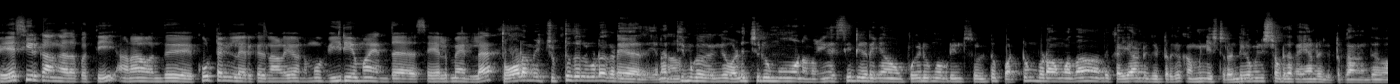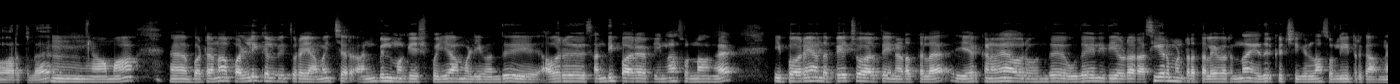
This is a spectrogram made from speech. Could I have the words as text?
பேசியிருக்காங்க அதை பத்தி. ஆனா வந்து கூட்டணியில இருக்கிறதுனாலயோ என்னமோ வீரியமா எந்த செயலுமே இல்ல. தோழமை சுட்டுதல் கூட கிடையாது. ஏன்னா. திமுக எங்க வலிச்சிருமோ நம்ம எங்க சீட்டு கிடைக்காம போயிடுமோ அப்படின்னு சொல்லிட்டு பட்டும் படாம தான் வந்து கையாண்டுகிட்டு இருக்க கம்யூனிஸ்ட். ரெண்டு கம்யூனிஸ்ட் அப்படிதான் கையாண்டுகிட்டு இருக்காங்க இந்த விவகாரத்துல. ஆமா. பட் ஆனா பள்ளி கல்வித்துறை அமைச்சர் அன்பில் மகேஷ் பொய்யாமொழி வந்து அவரு சந்திப்பாரு அப்படின்லாம் சொன்னாங்க. இப்போ வரையும் அந்த பேச்சுவார்த்தை நடத்தல. ஏற்கனவே அவர் வந்து உதயநிதியோட ரசிகர் மன்ற தலைவர் தான் எதிர்க்கட்சிகள்லாம் சொல்லிட்டு இருக்காங்க.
